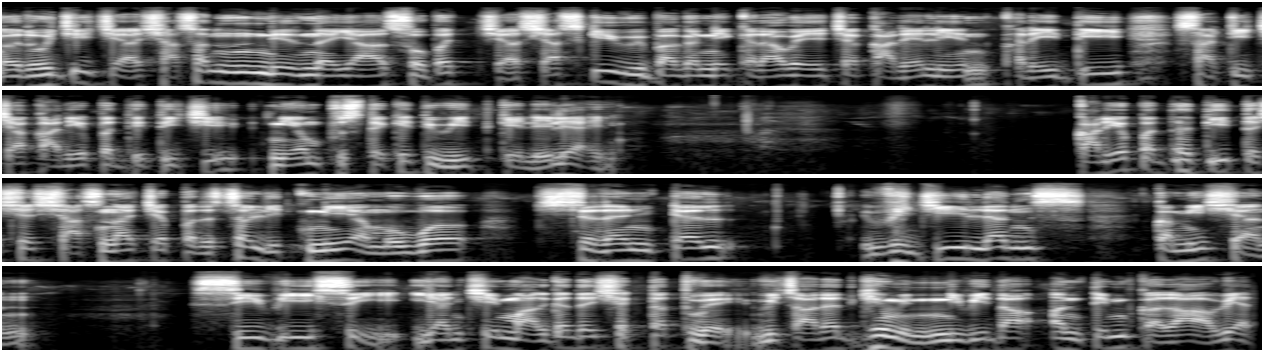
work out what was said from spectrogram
रोजीच्या शासन निर्णयासोबतच्या शासकीय विभागाने करावयाच्या कार्यालयीन खरेदीसाठीच्या कार्यपद्धतीची नियमपुस्तके विहित केलेली आहे. कार्यपद्धती तसेच शासनाचे प्रचलित नियम व central vigilance commission C V C यांची मार्गदर्शक तत्त्वे विचारात घेऊन निविदा अंतिम कराव्यात.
